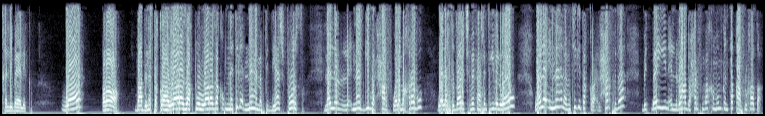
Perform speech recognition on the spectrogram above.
خلي بالك. ورا بعض الناس تقراها ورزق. طول ورزقكم نتيجة إنها ما بتديهاش فرصة. لا لانها تجيب الحرف ولا مخرجه ولا استدارة شفافة عشان تجيب الواو ولا إنها لما تيجي تقرأ الحرف ده بتبين إن بعده حرف مفخم ممكن تقع في الخطأ.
